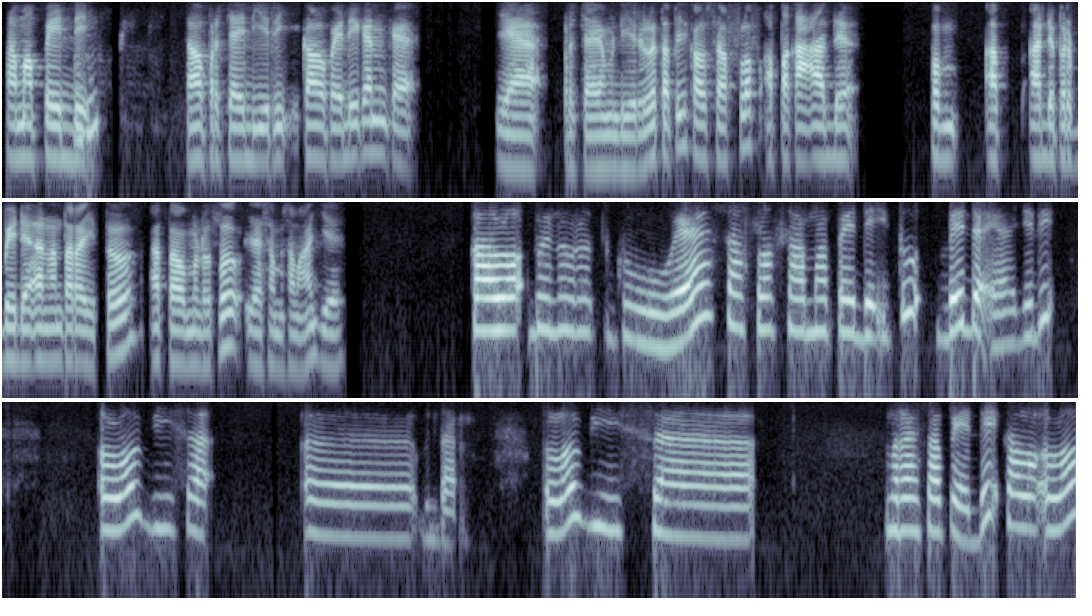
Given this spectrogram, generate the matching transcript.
sama PD? Mhm. sama percaya diri. Kalau PD kan kayak ya percaya sama diri lo, tapi kalau self love apakah ada pem- ap- ada perbedaan antara itu atau menurut lo ya sama-sama aja? kalau menurut gue self love sama PD itu beda ya. Jadi lo bisa eh bentar. Lo bisa merasa pede kalau lo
